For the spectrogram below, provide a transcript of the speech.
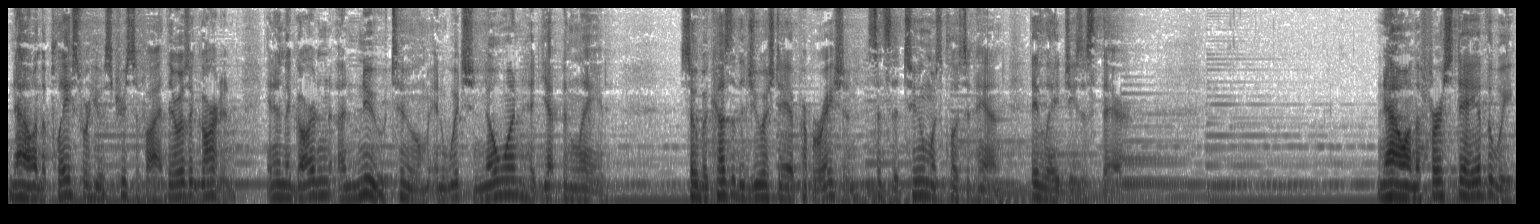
Now, in the place where he was crucified, there was a garden, and in the garden a new tomb in which no one had yet been laid. So, because of the Jewish day of preparation, since the tomb was close at hand, they laid Jesus there. Now, on the first day of the week,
